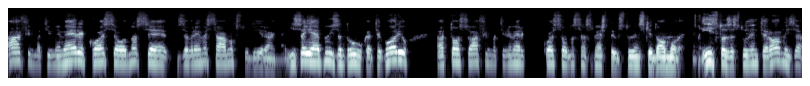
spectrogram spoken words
afirmativne mere koje se odnose za vreme samog studiranja i za jednu i za drugu kategoriju, a to su afirmativne mere koje se odnose na smeštaj u studentske domove. Isto za studente Roma i za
